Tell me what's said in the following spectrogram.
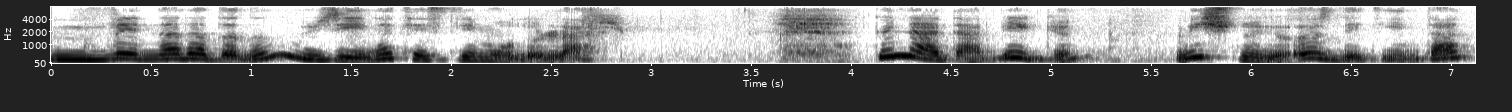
ve Narada'nın müziğine teslim olurlar. Günlerden bir gün Vishnu'yu özlediğinden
